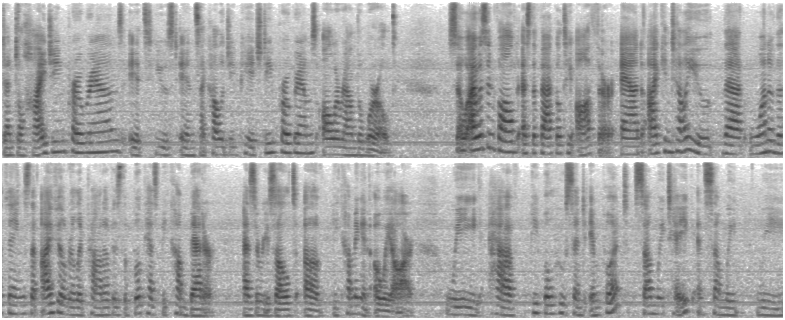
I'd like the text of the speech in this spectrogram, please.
dental hygiene programs, it's used in psychology PhD programs all around the world. So I was involved as the faculty author and I can tell you that one of the things that I feel really proud of is the book has become better as a result of becoming an OER. We have people who send input, some we take and some we, we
